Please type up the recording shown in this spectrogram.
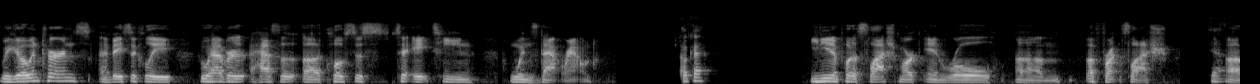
we go in turns, and basically, whoever has the uh, closest to 18 wins that round. Okay. You need to put a slash mark and roll um, a front slash. Yeah. Uh,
